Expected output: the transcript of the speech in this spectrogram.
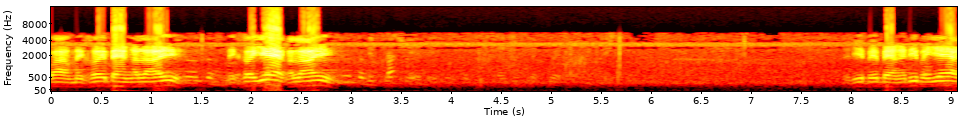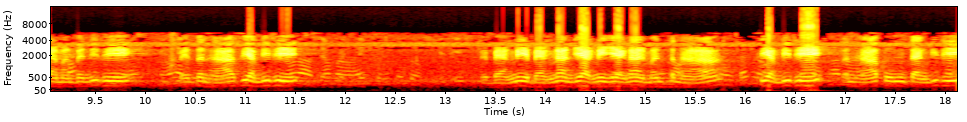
ว่างไม่เคยแบ่งอะไร ไม่เคยแยกอะไรไอที่ไปแบ่งไอ้ที่ไปแยกมันเป็นทิฏฐิเป็นตัณหาเสี่ยมทิฏฐิไปแบ่งนี่แบ่งนั่นแยกนี่แยกนั่นมันตัณหาเสี่ยมทิฏฐิตัณหาปรุงแต่งทิฏฐิ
